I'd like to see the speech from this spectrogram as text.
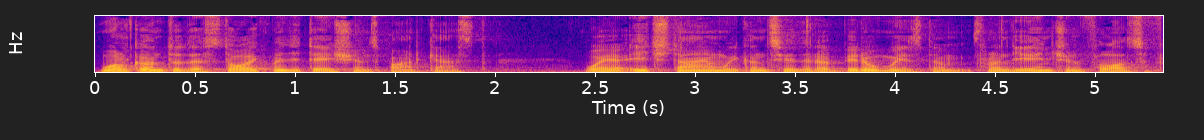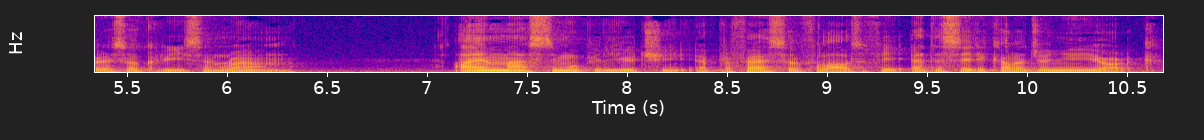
Welcome to the Stoic Meditations podcast, where each time we consider a bit of wisdom from the ancient philosophers of Greece and Rome. I am Massimo Pigliucci, a professor of philosophy at the City College of New York,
